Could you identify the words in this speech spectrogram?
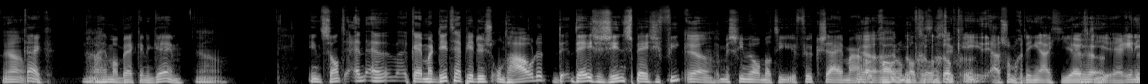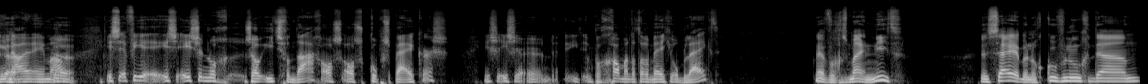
Ja, kijk. Ja. Nou, helemaal back in the game. ja. Interessant. En, en oké, maar dit heb je dus onthouden. De- deze zin specifiek. Ja. Misschien wel omdat hij fuck zei, maar Ja, ook gewoon dat omdat het natuurlijk grappig. ja, sommige dingen uit je jeugd die herinner je Ja. nou eenmaal. Is, is, is er nog zoiets vandaag als, als kopspijkers? Is er, is er een, een programma dat er een beetje op lijkt? Nee, volgens mij niet. Dus zij hebben nog Koevenoen gedaan.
